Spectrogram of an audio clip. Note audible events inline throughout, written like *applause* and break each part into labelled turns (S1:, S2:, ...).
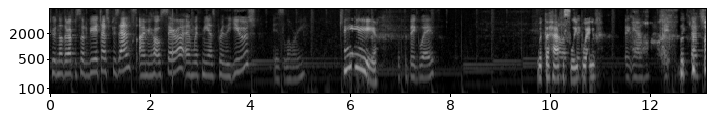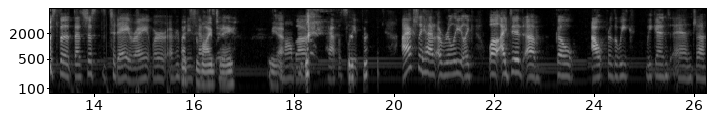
S1: to another episode of UHS Presents. I'm your host Sarah, and with me, as per the usual, is Lori
S2: Hey,
S1: with the big wave.
S2: with the half
S1: like
S2: asleep
S1: big-
S2: wave.
S1: But yeah, I, like that's just the that's just the today, right? Where everybody's
S2: That's the vibe
S1: asleep.
S2: today.
S1: I'm
S2: Yeah.
S1: all about half asleep. I actually had a really like well, I did um go out for the week weekend and uh,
